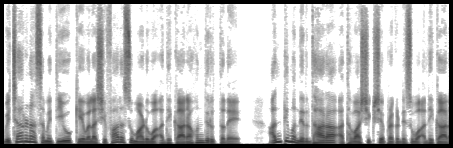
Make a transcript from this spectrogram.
ವಿಚಾರಣಾ ಸಮಿತಿಯು ಕೇವಲ ಶಿಫಾರಸು ಮಾಡುವ ಅಧಿಕಾರ ಹೊಂದಿರುತ್ತದೆ. ಅಂತಿಮ ನಿರ್ಧಾರ ಅಥವಾ ಶಿಕ್ಷೆ ಪ್ರಕಟಿಸುವ ಅಧಿಕಾರ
